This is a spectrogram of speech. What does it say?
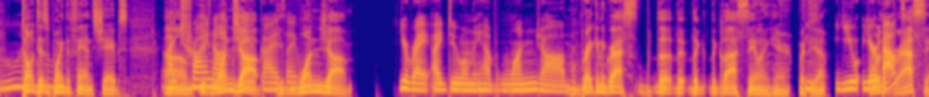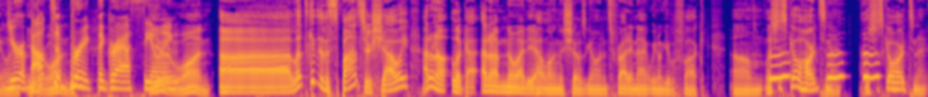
Oh, Don't disappoint the fans, Japes. I try you've not one to, job, guys. You've I've- one job. You're right. I do only have one job. Breaking the grass, the, the the the glass ceiling here with you. You you're Or the about grass ceiling. you're about to break the grass Either ceiling. one. Uh, let's get to the sponsor, shall we? I don't know. Look, I, I don't have no idea how long this show's going. It's Friday night. We don't give a fuck. Um, let's just go hard tonight. Let's just go hard tonight.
